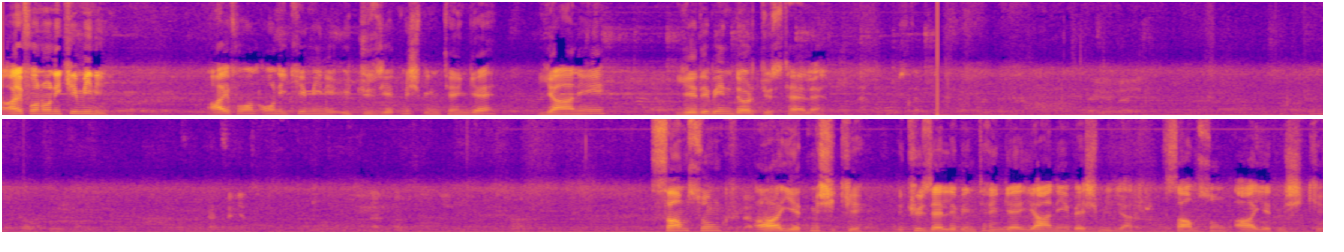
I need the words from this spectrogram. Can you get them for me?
iPhone 12 mini iPhone 12 mini 370 bin tenge yani 7400 TL Samsung A72 250 bin tenge yani 5 milyar. Samsung A72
